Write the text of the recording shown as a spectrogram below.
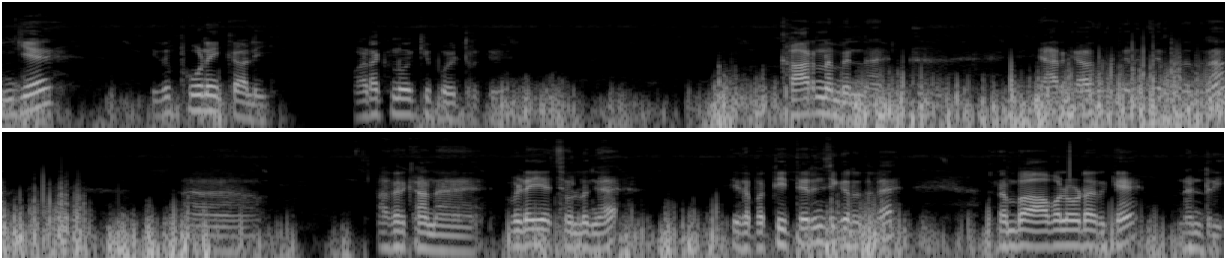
இங்கே இது பூனைக்காளி. வடக்கு நோக்கி போயிட்டுருக்கு. காரணம் என்ன? யாருக்காவது தெரிஞ்சிருந்ததுன்னா அதற்கான விடையை சொல்லுங்கள் இதை பற்றி தெரிஞ்சுக்கிறதுல ரொம்ப ஆவலோடு இருக்கேன். நன்றி.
